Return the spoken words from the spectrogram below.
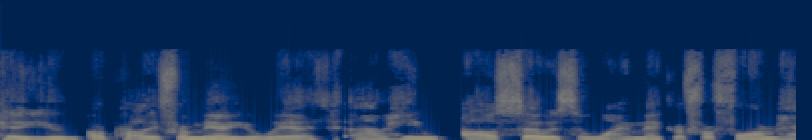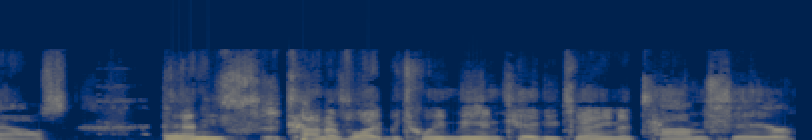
who you are probably familiar with. Uh, he also is a winemaker for Farmhouse and he's kind of like between me and Katie Jane, a timeshare.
